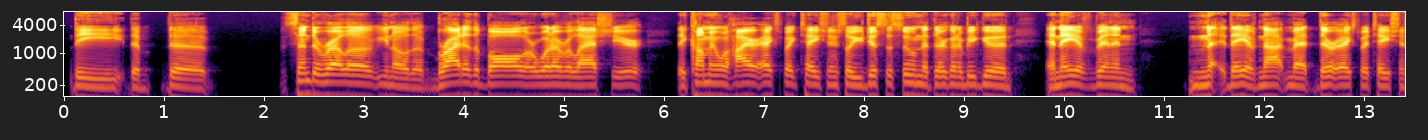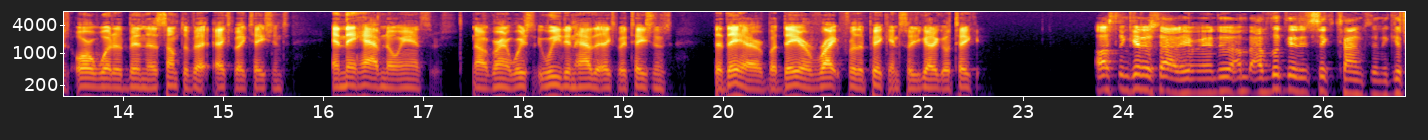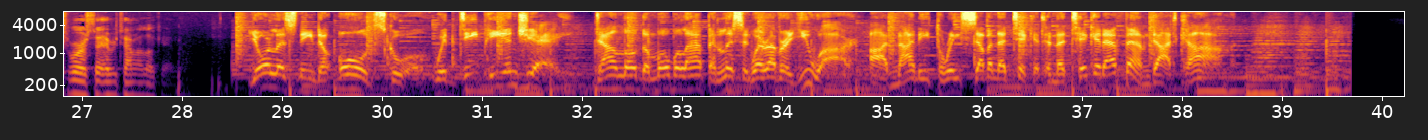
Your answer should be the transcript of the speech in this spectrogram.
the the the Cinderella, you know, the bride of the ball or whatever last year. They come in with higher expectations, so you just assume that they're going to be good, and they have been in. They have not met their expectations or what have been the assumptive expectations, and they have no answers. Now, granted, we, we didn't have the expectations that they have, but they are ripe for the picking, so you got to go take it. Austin, get us out of here, man. Dude, I'm, I've looked at it six times, and it gets worse every time I look at it. You're listening to Old School with DP and J. Download the mobile app and listen wherever you are on 93.7 The Ticket and theticketfm.com.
